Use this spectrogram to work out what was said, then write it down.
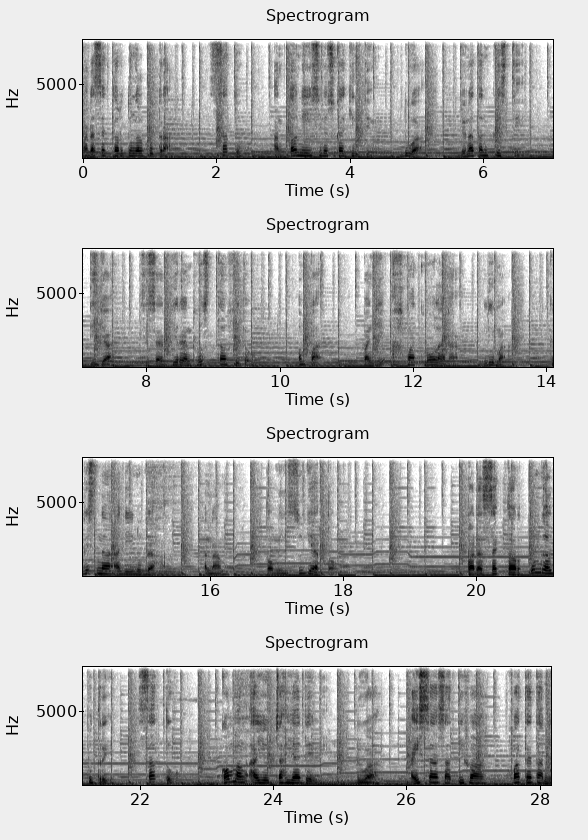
Pada sektor tunggal putra 1. Anthony Sinusuka Ginting 2. Jonathan Christie 3. Cesar Hiren Rustavito 4. Panji Ahmad Maulana 5. Krishna Adi Nugraha 6. Tommy Sugiarto Pada sektor tunggal putri 1. Komang Ayu Cahya Dewi 2. Aisyah Sativa Fatetani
